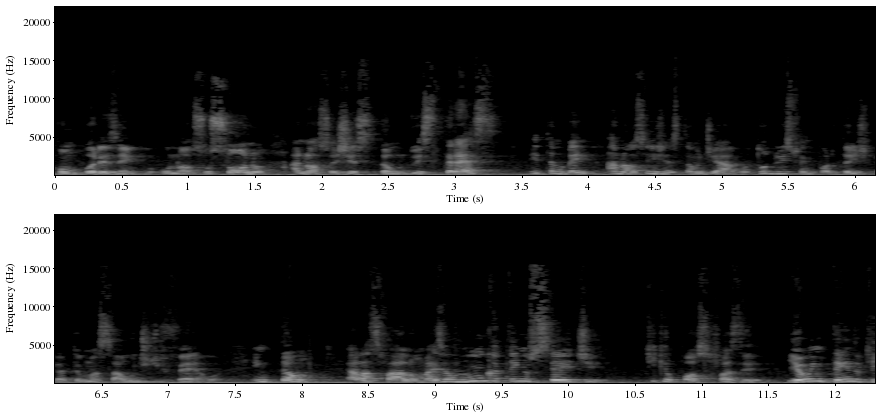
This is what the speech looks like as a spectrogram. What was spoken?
como por exemplo, o nosso sono, a nossa gestão do estresse e também a nossa ingestão de água. Tudo isso é importante para ter uma saúde de ferro. Então, elas falam: "Mas eu nunca tenho sede" o que, que, eu posso fazer? E eu entendo o que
